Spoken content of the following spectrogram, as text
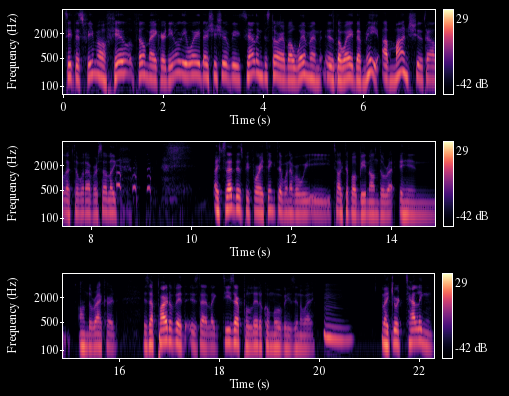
see this female fil- filmmaker the only way that she should be telling the story about women is the way that me a man should tell it or whatever so like I said this before. I think that whenever we talked about being on the re- in on the record, is that part of it is that like these are political movies in a way. Mm. Like you're telling,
